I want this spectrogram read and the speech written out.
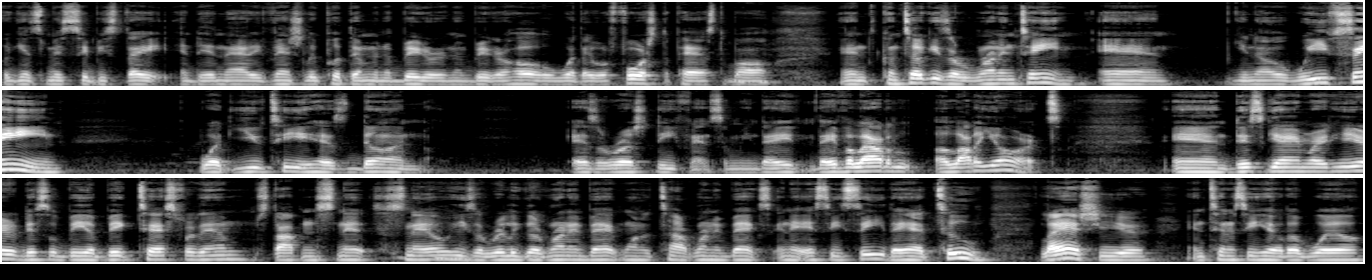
against Mississippi State, and then that eventually put them in a bigger and a bigger hole where they were forced to pass the ball. And Kentucky's a running team, and you know we've seen what UT has done as a rush defense. I mean, they they've allowed a, a lot of yards. And this game right here, this will be a big test for them. Stopping Snell, Mm-hmm. he's a really good running back, one of the top running backs in the SEC. They had two last year, and Tennessee held up well.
